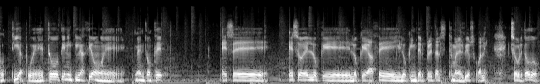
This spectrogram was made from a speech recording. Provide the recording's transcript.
hostia, pues esto tiene inclinación. Eh". entonces, ese, eso es lo que, lo que hace y lo que interpreta el sistema nervioso, ¿vale? sobre todo,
